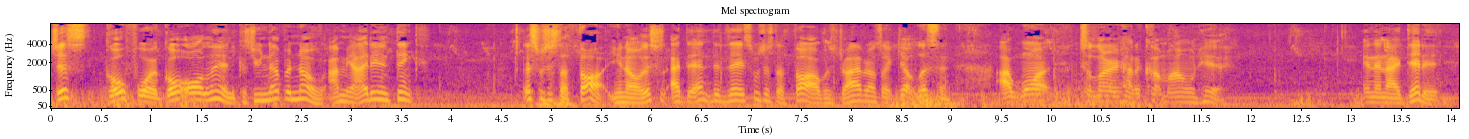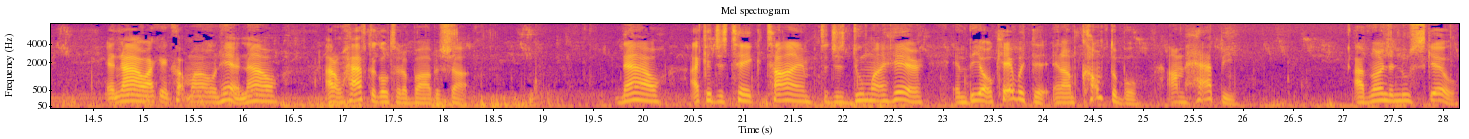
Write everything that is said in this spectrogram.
Just go for it. Go all in because you never know. I mean, I didn't think this was just a thought, you know. This was at the end of the day, this was just a thought. I was driving, I was like, yo, listen, I want to learn how to cut my own hair. And then I did it. And now I can cut my own hair. Now I don't have to go to the barber shop. Now I could just take time to just do my hair and be okay with it. And I'm comfortable. I'm happy. I've learned a new skill.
